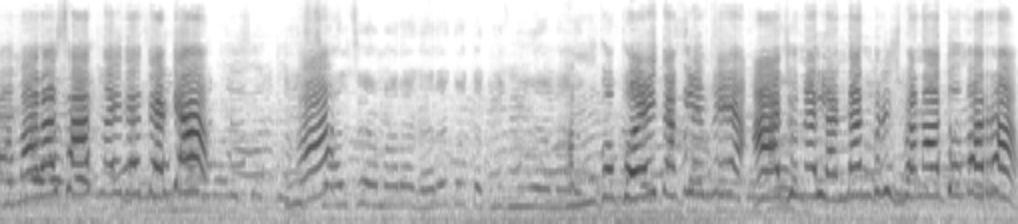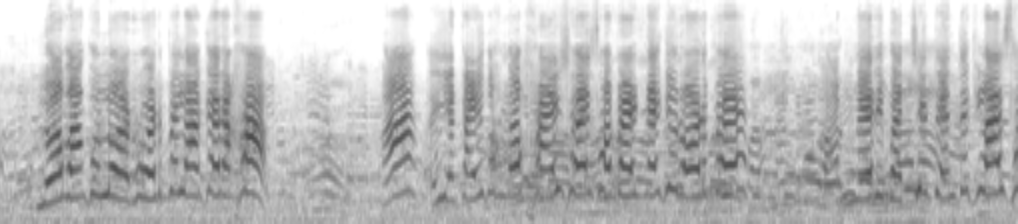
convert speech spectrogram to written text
हमारा साथ नहीं देते क्या? हाँ? हमको कोई तकलीफ़ नहीं है। आज उन्हें लंदन ब्रिज बना तो मर रहा। लोगों को लो- रोड पे लाके रखा। हाँ? ये कहीं को हमारा ख्वाहिश है ऐसा बैठने की रोड पे। मेरी बच्ची टेंथ क्लास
